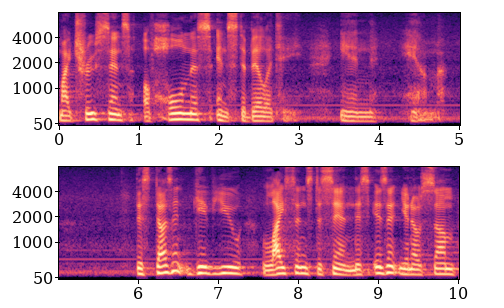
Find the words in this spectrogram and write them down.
my true sense of wholeness and stability in Him. This doesn't give you license to sin. This isn't, you know, some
